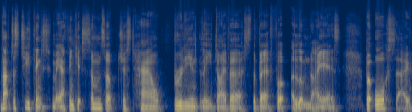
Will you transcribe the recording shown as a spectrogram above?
That does two things for me. I think it sums up just how brilliantly diverse the Barefoot alumni is, but also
